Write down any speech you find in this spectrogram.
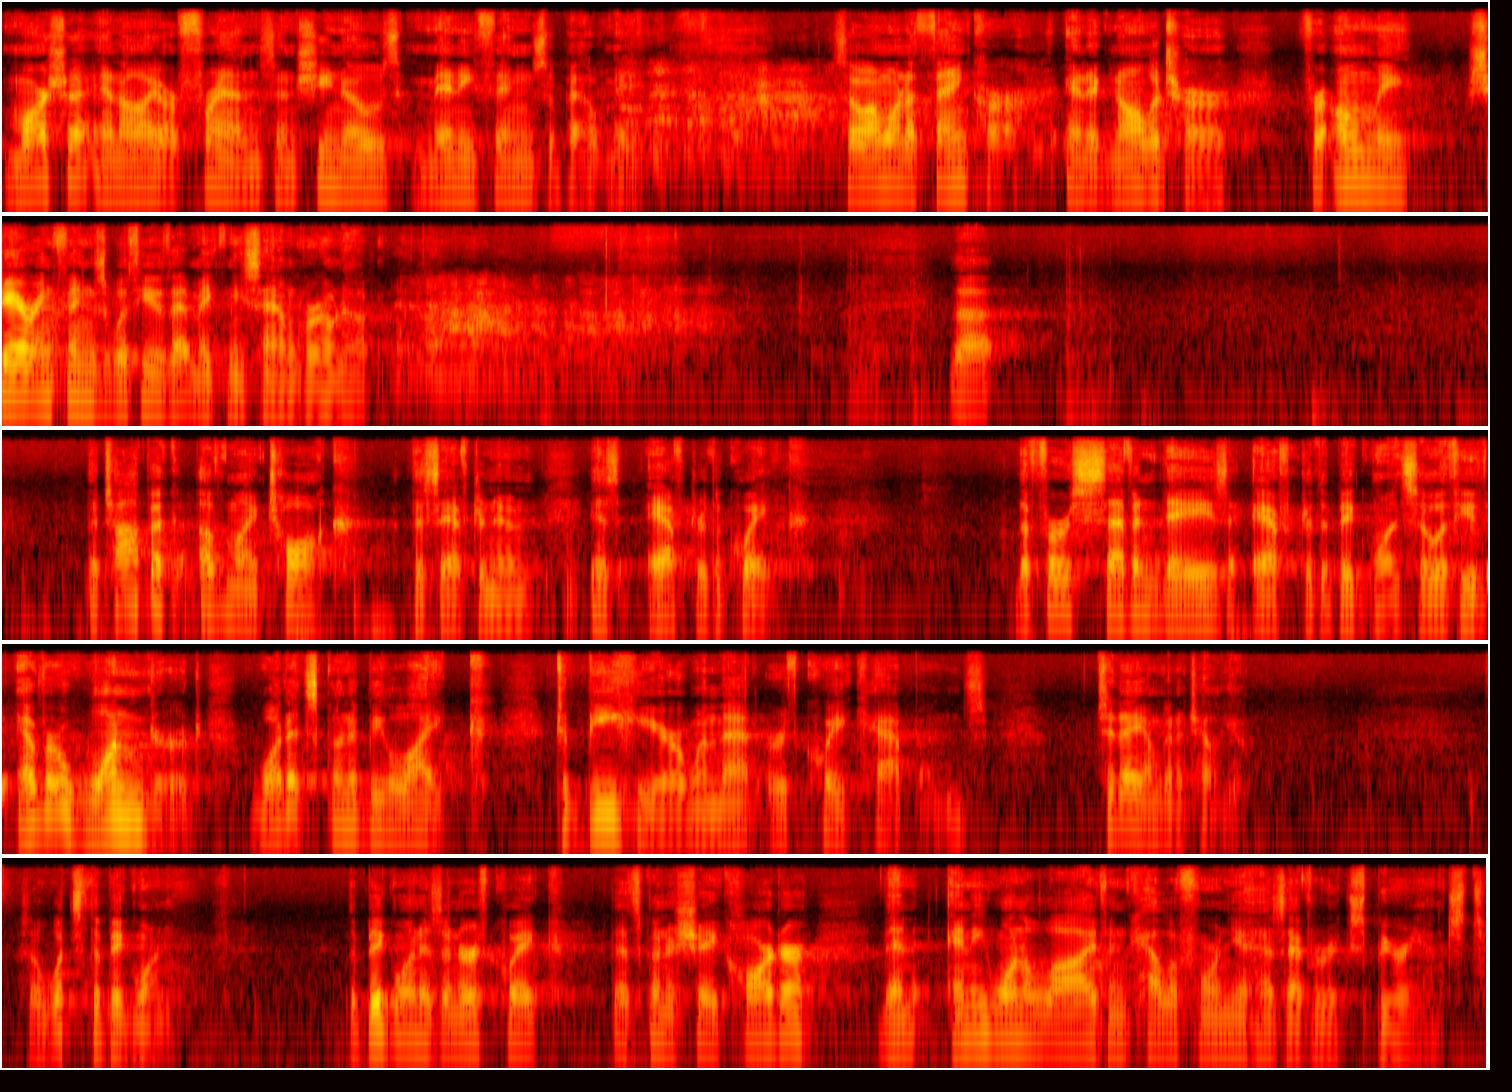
Marcia and I are friends, and she knows many things about me. so I want to thank her and acknowledge her for only sharing things with you that make me sound grown up. The, the topic of my talk this afternoon is after the quake, the first seven days after the big one. So if you've ever wondered what it's going to be like to be here when that earthquake happens, today I'm going to tell you. So, what's the big one? The big one is an earthquake that's going to shake harder than anyone alive in California has ever experienced.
